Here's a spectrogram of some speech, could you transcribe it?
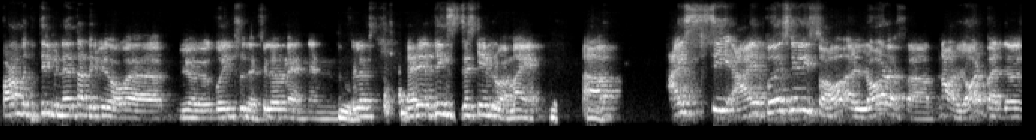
படம் பத்தி திருப்பி நேரத்தான் திருப்பி going through the film and and films நிறைய things just came to mind I see. I personally saw a lot of, uh, not a lot, but there was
